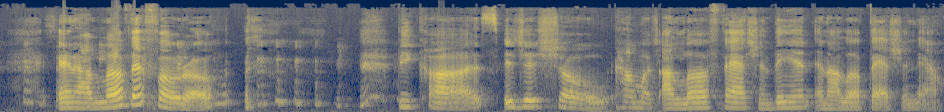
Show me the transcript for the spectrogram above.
and I love that photo because it just showed how much I love fashion then and I love fashion now.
